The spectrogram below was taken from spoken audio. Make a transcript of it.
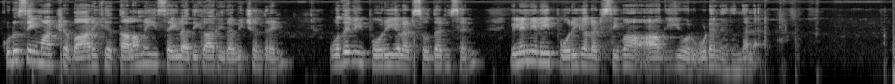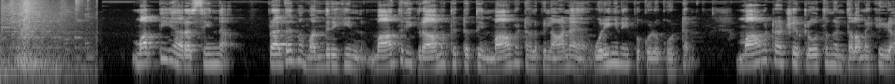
குடிசை மாற்ற வாரிய தலைமை செயல் அதிகாரி ரவிச்சந்திரன் உதவி பொறியாளர் சுதன்சன் இளநிலை பொறியாளர் சிவா ஆகியோர் உடனிருந்தனர். மத்திய அரசின் பிரதம மந்திரியின் மாதிரி கிராம திட்டத்தின் மாவட்ட அளவிலான ஒருங்கிணைப்பு குழு கூட்டம். மாவட்ட ஆட்சியர் குலோத்துங்கன் தலைமையில்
